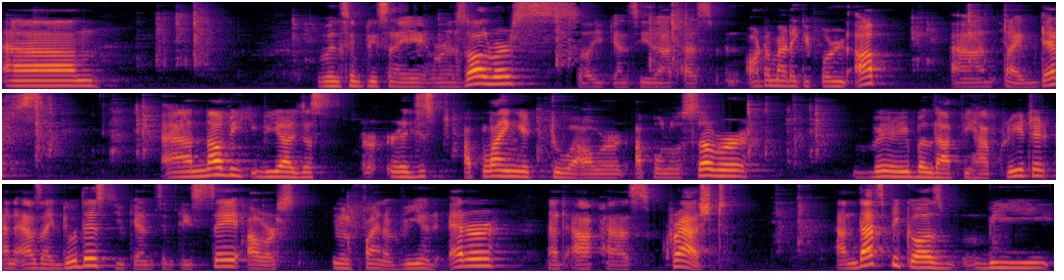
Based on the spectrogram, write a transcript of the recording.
And we'll simply say resolvers. So you can see that has been automatically pulled up and type defs. And now we, we are just just applying it to our Apollo server variable that we have created. And as I do this you can simply say ours you will find a weird error. That app has crashed and that's because we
